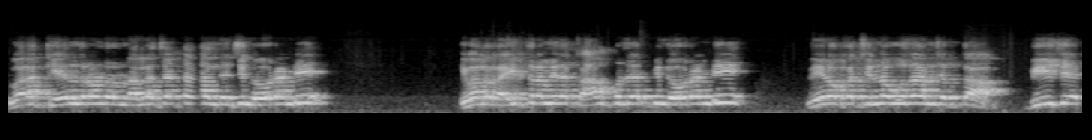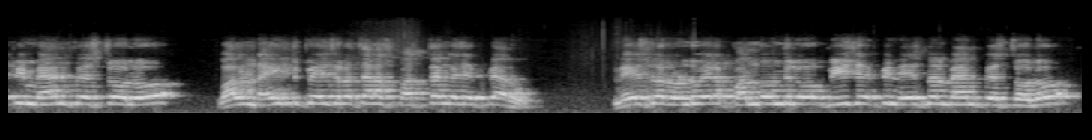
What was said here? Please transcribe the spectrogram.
ఇవాళ కేంద్రంలో నల్ల చట్టాలు తెచ్చింది ఎవరండి? ఇవాళ రైతుల మీద కాల్పులు జరిపింది ఎవరండి? నేను ఒక చిన్న ఉదాహరణ చెప్తా. బీజేపీ మేనిఫెస్టోలో వాళ్ళు నైన్త్ పేజీలో చాలా స్పష్టంగా చెప్పారు. నేషనల్ రెండు వేల పంతొమ్మిదిలో బీజేపీ నేషనల్ మేనిఫెస్టోలో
